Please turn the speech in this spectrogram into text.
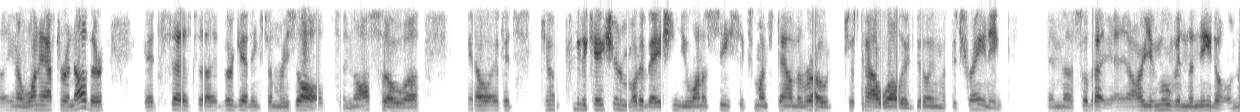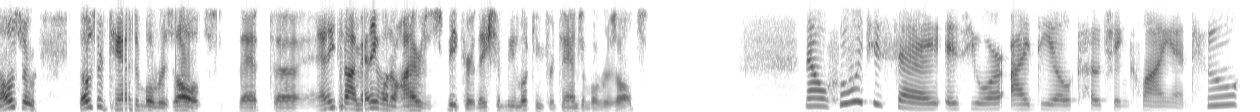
you know, one after another, it says uh, they're getting some results. And also, uh, you know, if it's communication or motivation, you want to see six months down the road just how well they're doing with the training. And uh, so that uh, are you moving the needle? And those are those are tangible results that anytime anyone who hires a speaker, they should be looking for tangible results. Now, who would you say is your ideal coaching client? Who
